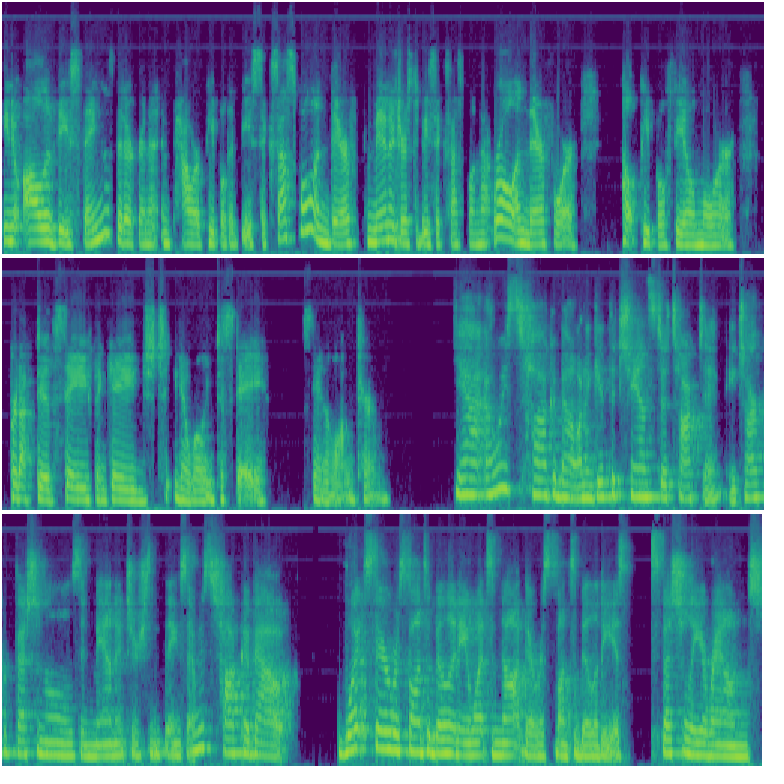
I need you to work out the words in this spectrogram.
you know, all of these things that are going to empower people to be successful and their managers to be successful in that role and therefore help people feel more productive, safe, engaged, you know, willing to stay, stay in the long term. Yeah, I always talk about when I get the chance to talk to HR professionals and managers and things, I always talk about what's their responsibility and what's not their responsibility, especially around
